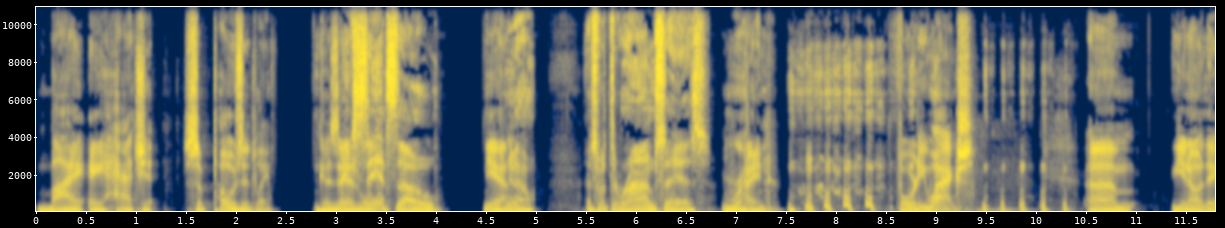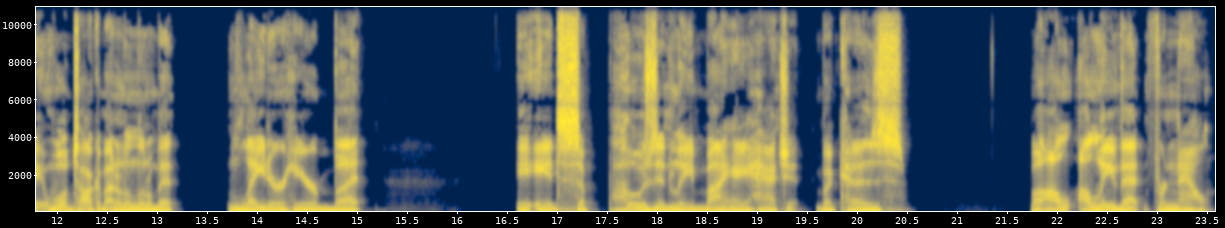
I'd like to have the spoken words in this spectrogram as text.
by a hatchet, supposedly. Because Makes as we'll- sense though. yeah, You know, that's what the rhyme says. Right. 40 whacks. Um, you know, they, we'll talk about it a little bit later here, but it, it's supposedly by a hatchet because, well, I'll I'll leave that for now,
